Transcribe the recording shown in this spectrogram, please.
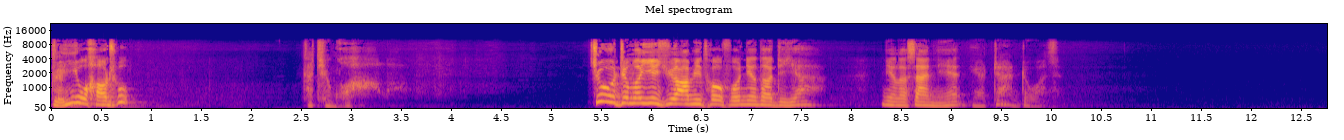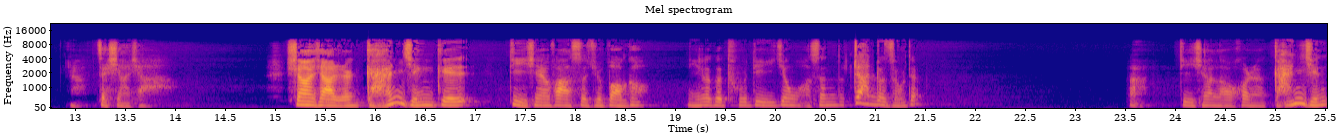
准有好处。他听话了，就这么一句阿弥陀佛念到底呀。念了三年，你要站着往生啊！在乡下，乡下人赶紧给地仙法师去报告：你那个徒弟已经往生了，站着走的。地仙老和尚赶紧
